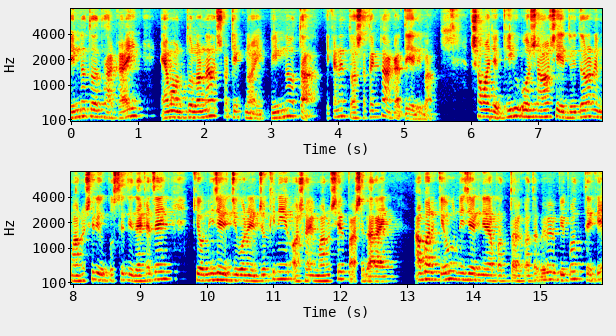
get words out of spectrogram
ভিন্নতা থাকায় এমন তুলনা সঠিক নয়। ভিন্নতা, এখানে দশ একটা আকার দিয়ে দিবা। সমাজে ভীরু ও সাহসী দুই ধরনের মানুষেরই উপস্থিতি দেখা যায়। কেউ নিজের জীবনের ঝুঁকি নিয়ে অসহায় মানুষের পাশে দাঁড়ায়, আবার কেউ নিজের নিরাপত্তার কথা ভেবে বিপদ থেকে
